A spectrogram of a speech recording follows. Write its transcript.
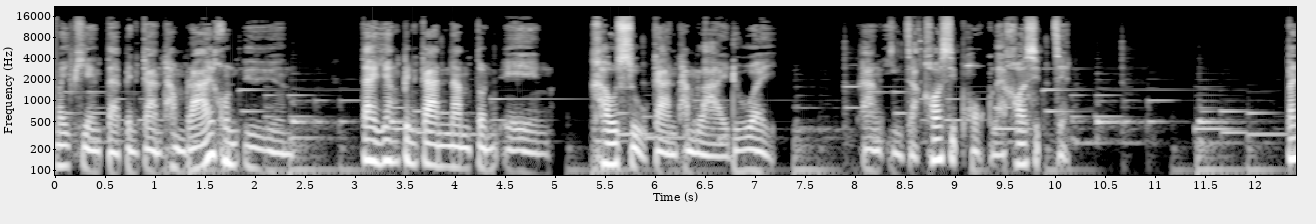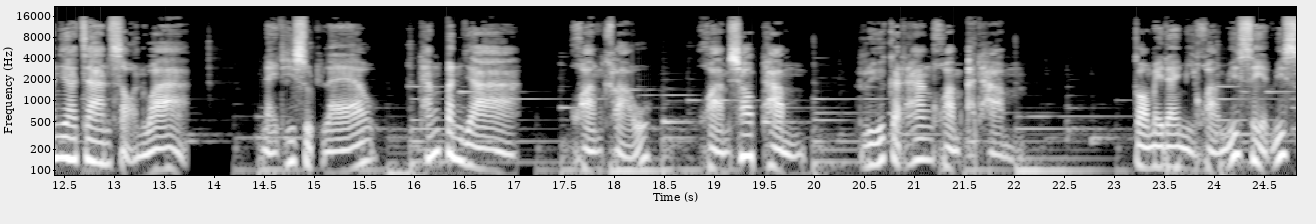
ไม่เพียงแต่เป็นการทำร้ายคนอื่น แต่ยังเป็นการนำตนเองเข้าสู่การทำลายด้วย อ้างอิงจากข้อ 16 และข้อ 17 ปัญญาจารย์สอนว่า ในที่สุดแล้ว ทั้งปัญญา ความเขลาความชอบธรรม หรือกระทั่งความอธรรม ก็ไม่ได้มีความวิเศษวิโส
